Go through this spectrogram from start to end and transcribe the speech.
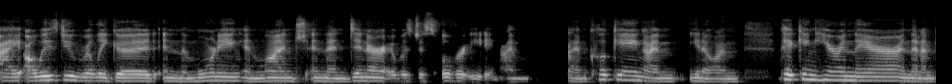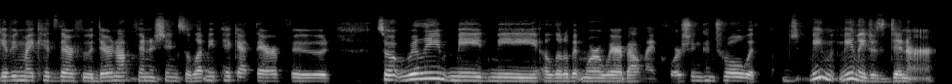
I always do really good in the morning and lunch and then dinner. It was just overeating. I'm I'm cooking, I'm, you know, I'm picking here and there, and then I'm giving my kids their food. They're not finishing, so let me pick at their food. So it really made me a little bit more aware about my portion control with mainly just dinner.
